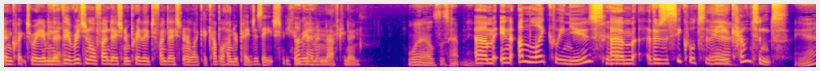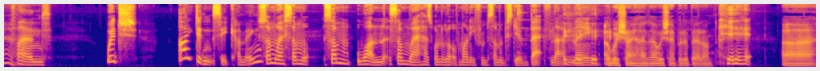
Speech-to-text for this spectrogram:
and quick to read. I mean, Yeah. the, the original Foundation and Prelude to Foundation are like a couple of hundred pages each. You can read Okay. them in an afternoon. What else is happening? Um, in unlikely news, um, there's a sequel to The Accountant yeah. planned, which I didn't see coming. somewhere, some, someone somewhere has won a lot of money from some obscure bet from that, haven't they? I wish I had. I wish I put a bet on. Uh,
